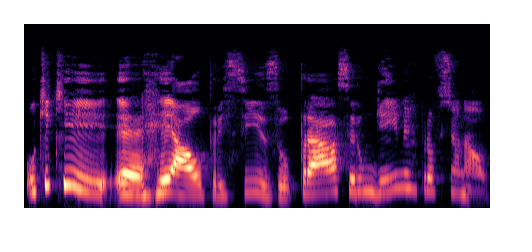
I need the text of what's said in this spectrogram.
o que que é real preciso para ser um gamer profissional.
